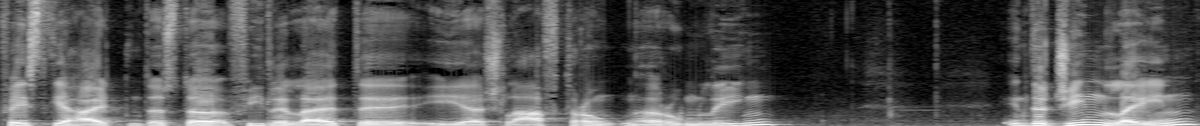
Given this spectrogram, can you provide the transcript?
festgehalten, dass da viele Leute eher schlaftrunken herumliegen in der Gin Lane,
